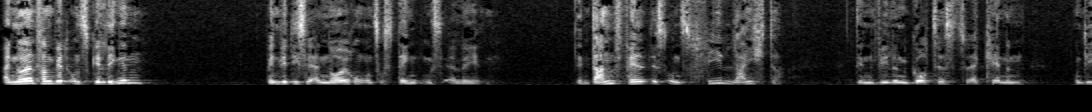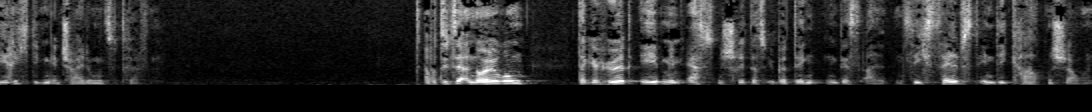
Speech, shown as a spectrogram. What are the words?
Ein Neuanfang wird uns gelingen, wenn wir diese Erneuerung unseres Denkens erleben. Denn dann fällt es uns viel leichter, den Willen Gottes zu erkennen und die richtigen Entscheidungen zu treffen. Aber zu dieser Erneuerung da gehört eben im ersten Schritt das Überdenken des Alten, sich selbst in die Karten schauen,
